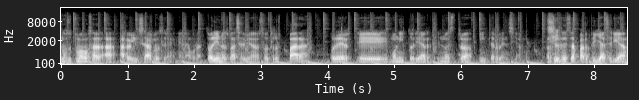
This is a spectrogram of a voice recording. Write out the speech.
nosotros vamos a, realizarlos en, laboratorio y nos va a servir a nosotros para poder eh, monitorear nuestra intervención. Entonces, esa parte ya sería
